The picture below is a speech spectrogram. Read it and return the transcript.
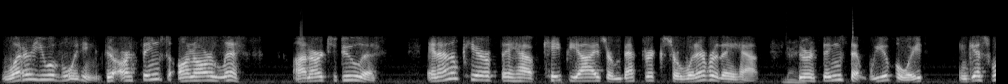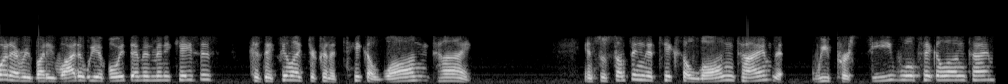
What are you avoiding? There are things on our list, on our to do list. And I don't care if they have KPIs or metrics or whatever they have. Right. There are things that we avoid. And guess what, everybody? Why do we avoid them in many cases? Because they feel like they're going to take a long time. And so something that takes a long time that we perceive will take a long time,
